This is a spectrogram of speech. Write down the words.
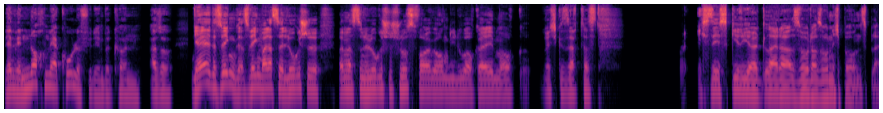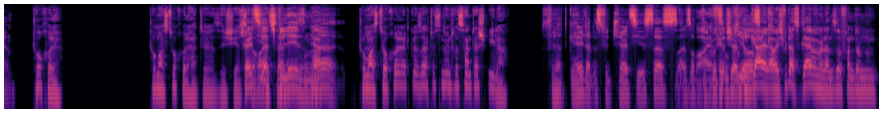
werden wir noch mehr Kohle für den bekommen. Also, Ja, ja, deswegen, deswegen war das eine logische, war das eine logische Schlussfolgerung, die du auch gerade eben auch recht gesagt hast. Ich sehe Skiri halt leider so oder so nicht bei uns bleiben. Tuchel. Thomas Tuchel hatte sich jetzt Chelsea hat's geäußert. gelesen, Ja. ne? Thomas Tuchel hat gesagt, das ist ein interessanter Spieler. Für das Geld, das ist für Chelsea, ist das, als ob Boah, du kurz im ich Kiosk geil. Aber ich finde das geil, wenn man dann so von dem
